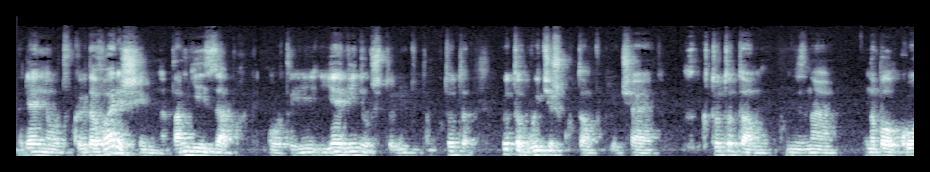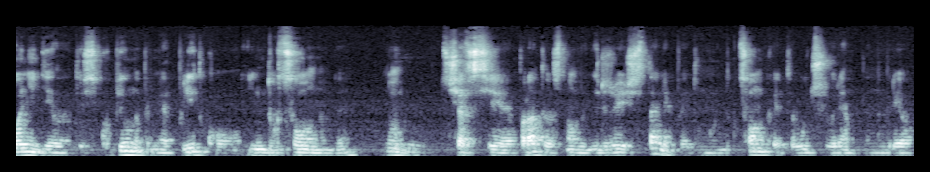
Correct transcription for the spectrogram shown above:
реально вот когда варишь именно, там есть запах. Вот, и я видел, что люди там, кто-то кто вытяжку там включает, кто-то там, не знаю, на балконе делает. То есть купил, например, плитку индукционную, да. Ну, сейчас все аппараты в основном нержавеющей стали, поэтому индукционка это лучший вариант для нагрева.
